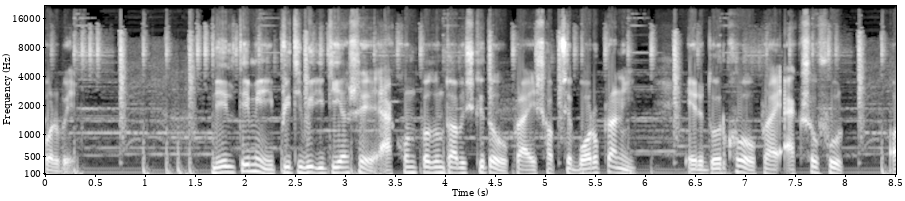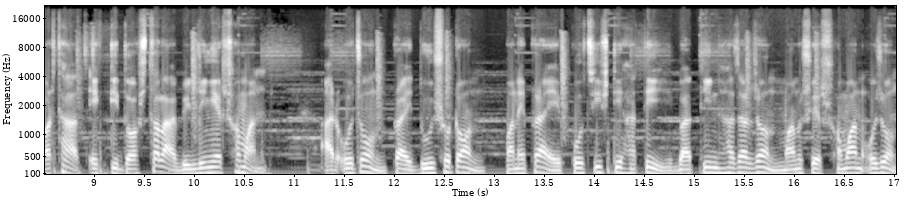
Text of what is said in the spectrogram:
করবে। নীলতিমি পৃথিবীর ইতিহাসে এখন পর্যন্ত আবিষ্কৃত প্রায় সবচেয়ে বড় প্রাণী। এর দৈর্ঘ্য প্রায় একশো ফুট, অর্থাৎ একটি দশতলা বিল্ডিংয়ের সমান, আর ওজন প্রায় দুইশো টন। মানে প্রায় পঁচিশটি হাতি বা তিন হাজার জন মানুষের সমান ওজন।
